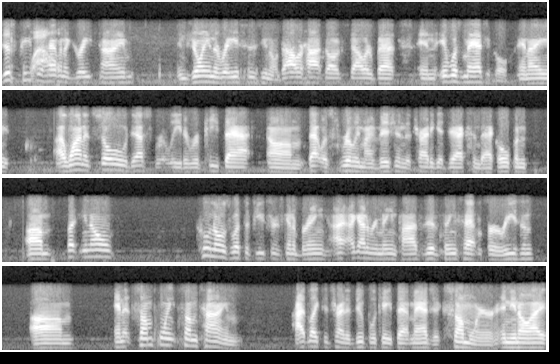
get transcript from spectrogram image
just people wow. having a great time, enjoying the races, you know, dollar hot dogs, dollar bets, and it was magical. And I I wanted so desperately to repeat that. Um, that was really my vision to try to get Jackson back open. Um, but you know, who knows what the future is going to bring? I, I got to remain positive. Things happen for a reason. Um, and at some point, sometime, I'd like to try to duplicate that magic somewhere. And you know, I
